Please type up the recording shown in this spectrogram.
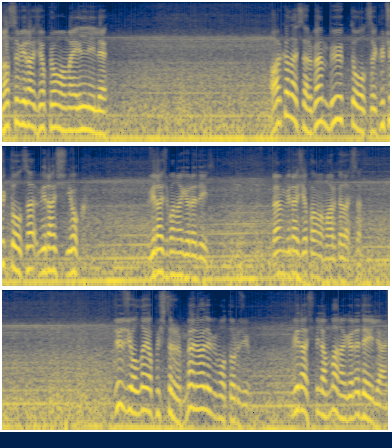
Nasıl viraj yapıyorum ama 50 ile. Arkadaşlar ben büyük de olsa küçük de olsa viraj yok. Viraj bana göre değil. Ben viraj yapamam arkadaşlar. Düz yolda yapıştırırım. Ben öyle bir motorcuyum. Viraj filan bana göre değil yani.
